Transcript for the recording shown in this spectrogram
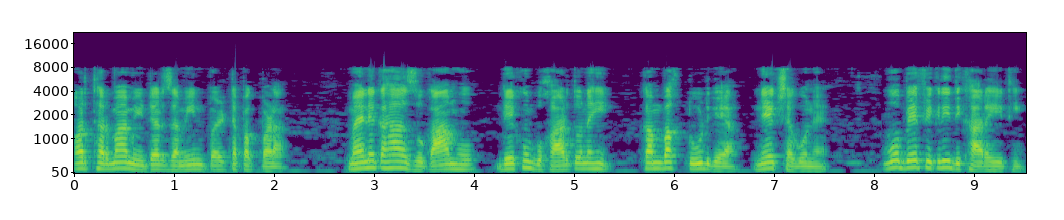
और थर्मामीटर ज़मीन पर टपक पड़ा। मैंने कहा, जुकाम हो, देखूँ बुखार तो नहीं, कमबख्त टूट गया, नेक शगुन है। वो बेफिक्री दिखा रही थी।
